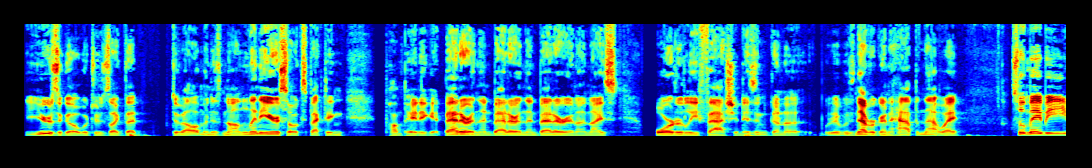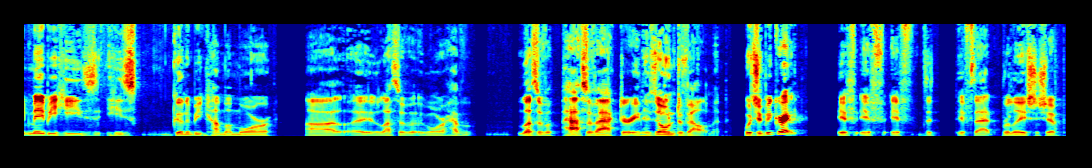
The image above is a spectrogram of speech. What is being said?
years ago, which was like that development is nonlinear. So expecting Pompey to get better and then better and then better in a nice orderly fashion isn't gonna. It was never going to happen that way. So maybe maybe he's he's going to become a more uh, less of a more have less of a passive actor in his own development, which would be great if if if the if that relationship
